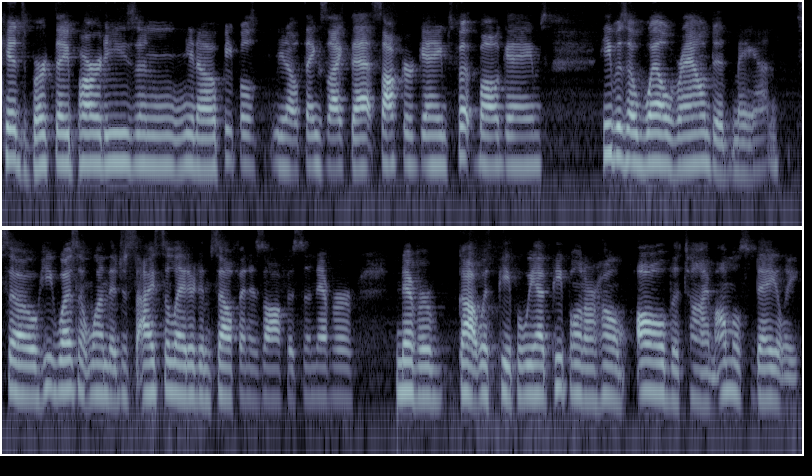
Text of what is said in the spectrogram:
kids' birthday parties and you know people's you know things like that, soccer games, football games. He was a well-rounded man, so he wasn't one that just isolated himself in his office and never never got with people. We had people in our home all the time, almost daily.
